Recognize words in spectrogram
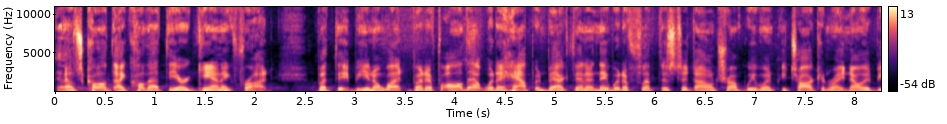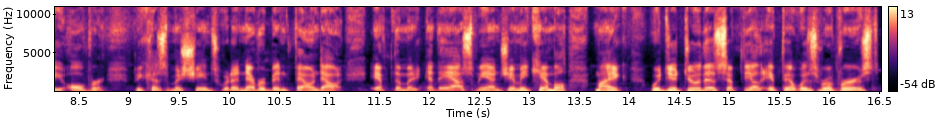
That's called. I call that the organic fraud. But the, you know what? But if all that would have happened back then and they would have flipped this to Donald Trump, we wouldn't be talking right now. It'd be over because machines would have never been found out. If the and they asked me on Jimmy Kimmel, Mike, would you do this if the if it was reversed?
